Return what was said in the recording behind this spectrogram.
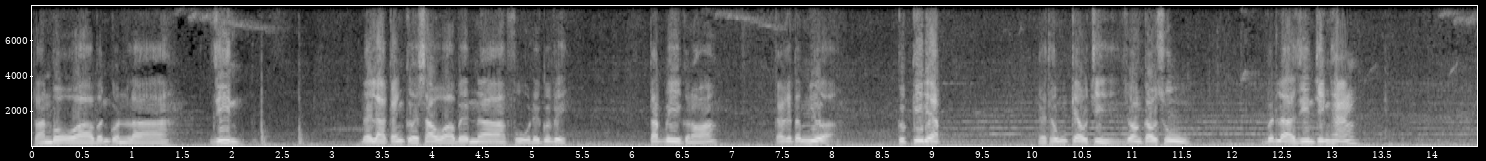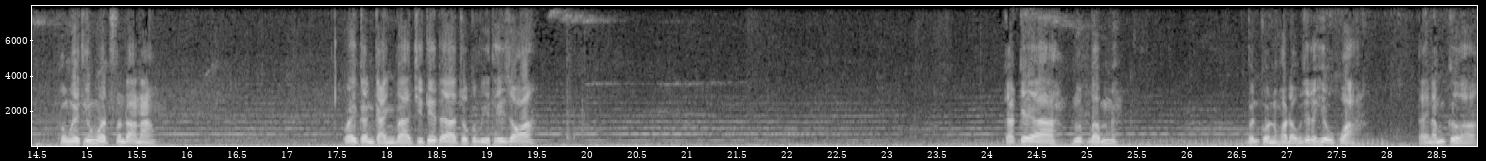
Toàn bộ vẫn còn là zin. Đây là cánh cửa sau ở bên phụ đấy quý vị. Tắp bi của nó. Các cái tấm nhựa cực kỳ đẹp. Hệ thống keo chỉ gioăng cao su. Vẫn là zin chính hãng không hề thiếu một phân đoạn nào. Quay cận cảnh và chi tiết ờ, cho quý vị thấy rõ. Các cái ờ, nút bấm này vẫn còn hoạt động rất là hiệu quả tay nắm cửa.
